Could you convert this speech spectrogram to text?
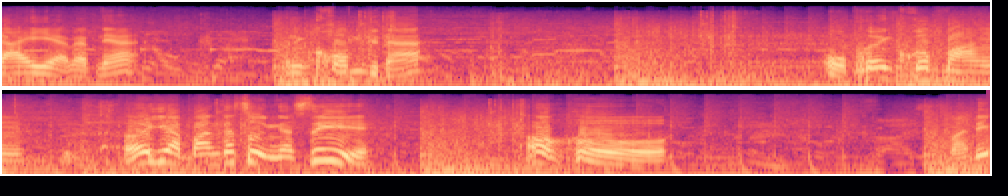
ไกลๆอะแบบเนี้ยมันคมอยู่นะ โอ้เพื่อนกูก็บัง เฮ้ยอย่าบังกระสุนกันสิโอ้โหมาดิ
